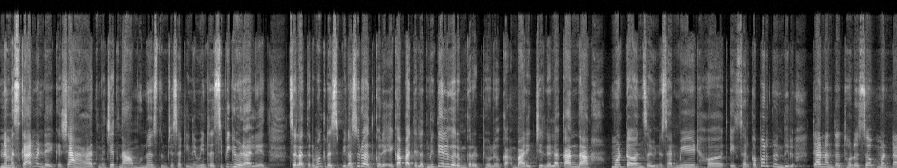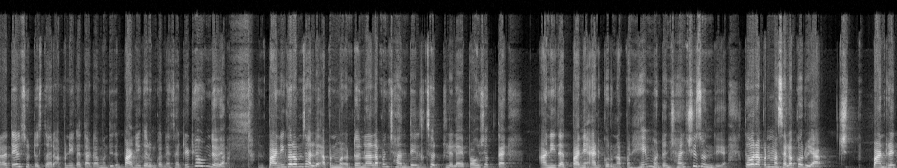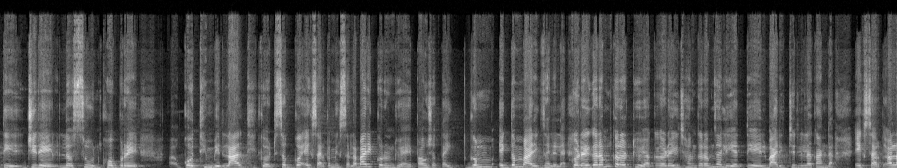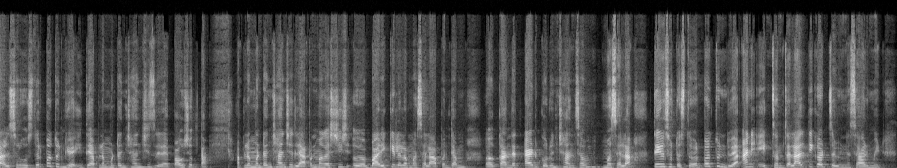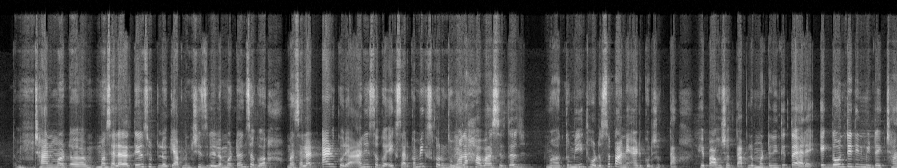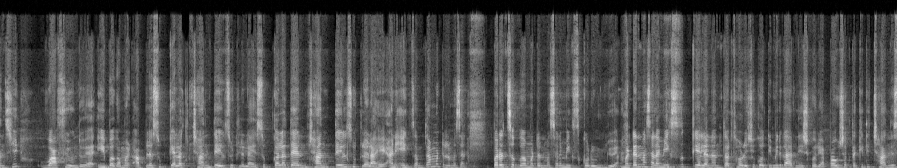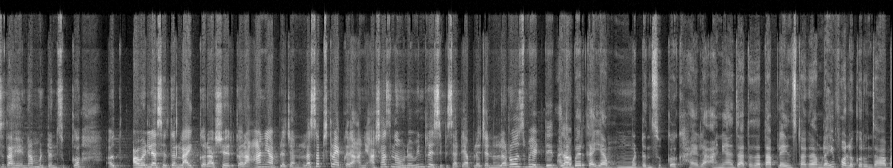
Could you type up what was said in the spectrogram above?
नमस्कार मंडळी कशा आहात? म्हणजेच ना? म्हणूनच तुमच्यासाठी नवीन रेसिपी घेऊन आली आहेत. चला तर मग रेसिपीला सुरुवात करूया. एका पातेल्यात मी तेल गरम करत ठेवलं. का बारीक चिरलेला कांदा मटण चवीनुसार मीठ हळद एकसारखं परतून दिलं. त्यानंतर थोडंसं मटणाला तेल सुटस तर आपण एका ताटामध्ये ते पाणी गरम करण्यासाठी ठेवून देऊया. पाणी गरम झालं आपण मटणाला पण छान तेल छटलेलं आहे. पाहू शकताय. आणि त्यात पाणी ॲड करून आपण हे मटण छान शिजून देऊया. त्यावर आपण मसाला करूया. चि- पांढरे तीळ जिरे लसूण खोबरे कोथिंबीर लाल तिखट सगळं एकसारखं मिक्सरला बारीक करून घेऊया. हे पाहू शकता एकदम एकदम बारीक झालेलं आहे. कढई गरम करत ठेवूया. कढई छान गरम झाली आहे. तेल बारीक चिरलेला कांदा एकसारखा लालसर होस्तोर परतून घेऊया. इथे आपलं मटण छान शिजलेलं आहे. पाहू शकता आपलं मटण छान शिजलं आहे. आपण मगाशी बारीक केलेला मसाला आपण त्या कांद्यात ॲड करून छानसा मसाला तेल सुटस्तवर परतून देऊया. आणि एक चमचा लाल तिखट चवीनुसार मीठ. छान मट मसाल्याला तेल सुटलं की आपण शिजलेलं मटण सगळं मसाल्यात ॲड करूया आणि सगळं एकसारखं मिक्स करून तुम्हाला हवा असेल तर तुम्ही थोडंसं पाणी ॲड करू शकता. हे पाहू शकता आपलं मटण इथे तयार आहे. एक दोन ते तीन मिनटं एक छानशी वाफ येऊन देऊया. ही बघा मग आपल्या सुक्याला छान तेल सुटलेलं आहे. सुक्याला तेल छान तेल सुटलेलं आहे आणि एक चमचा मटण मसाला. परत सगळं मटण मसाला मिक्स करून घेऊया. मटण मसाला मिक्स केल्यानंतर थोडीशी कोथिंबीर गार्निश करूया. पाहू शकता किती छान दिसत आहे ना मटण सुक्कं. आवडले असेल तर लाईक करा शेअर करा आणि आपल्या चॅनलला सबस्क्राईब करा. आणि अशाच नवनवीन रेसिपीसाठी आपल्या चॅनलला रोज भेट देत जा. बरं का या मटण सुक्कं खायला आणि जाता जाता आपल्या इंस्टाग्रामलाही फॉलो करून जावा.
